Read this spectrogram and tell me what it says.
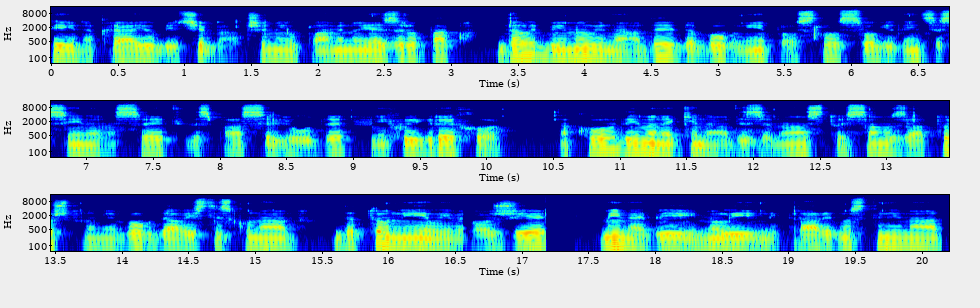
i na kraju biće bačeni u plameno jezero pakla. Da li bi imali nade da Bog nije poslao svog jedinca sina na svet da spase ljude njihovih grehova? Ako ovde ima neke nade za nas, to je samo zato što nam je Bog dao istinsku nadu. Da to nije u ime Božije, mi ne bi imali ni pravednosti ni nadu.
